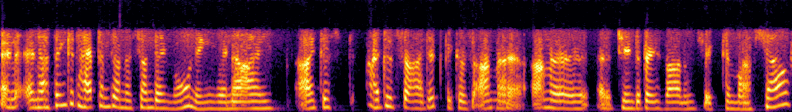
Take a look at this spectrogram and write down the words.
and and I think it happened on a Sunday morning when I I just I decided because I'm a I'm a, a gender-based violence victim myself.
